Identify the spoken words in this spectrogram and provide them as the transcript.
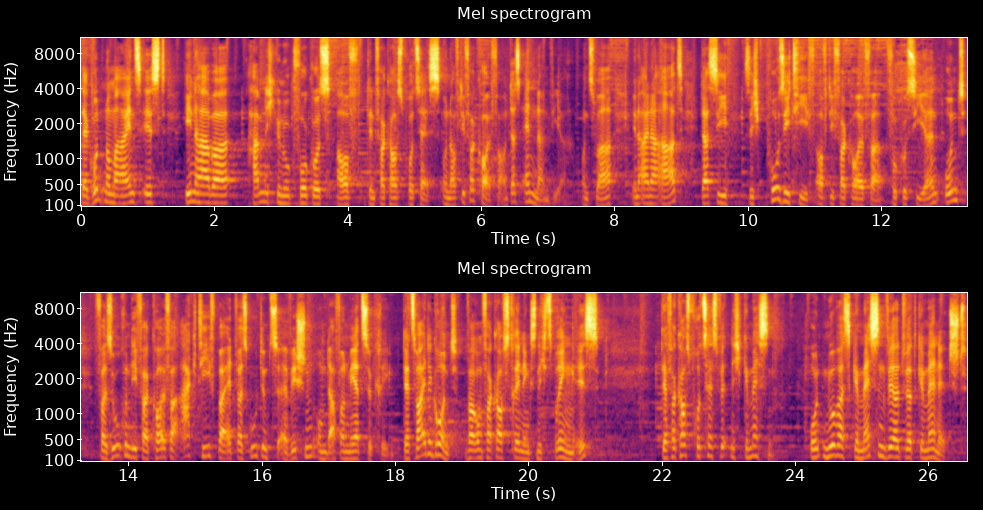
der Grund Nummer eins ist, Inhaber haben nicht genug Fokus auf den Verkaufsprozess und auf die Verkäufer. Und das ändern wir. Und zwar in einer Art, dass sie sich positiv auf die Verkäufer fokussieren und versuchen, die Verkäufer aktiv bei etwas Gutem zu erwischen, um davon mehr zu kriegen. Der zweite Grund, warum Verkaufstrainings nichts bringen, ist, der Verkaufsprozess wird nicht gemessen. Und nur was gemessen wird, wird gemanagt.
